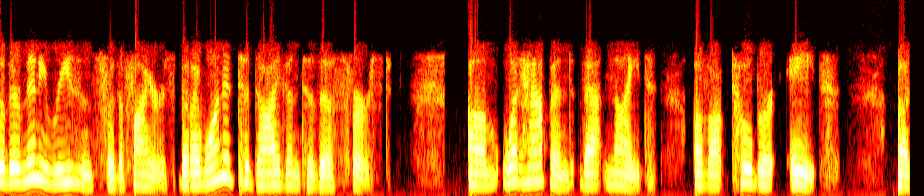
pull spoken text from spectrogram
So there are many reasons for the fires, but I wanted to dive into this first. Um, what happened that night of October 8th, uh,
